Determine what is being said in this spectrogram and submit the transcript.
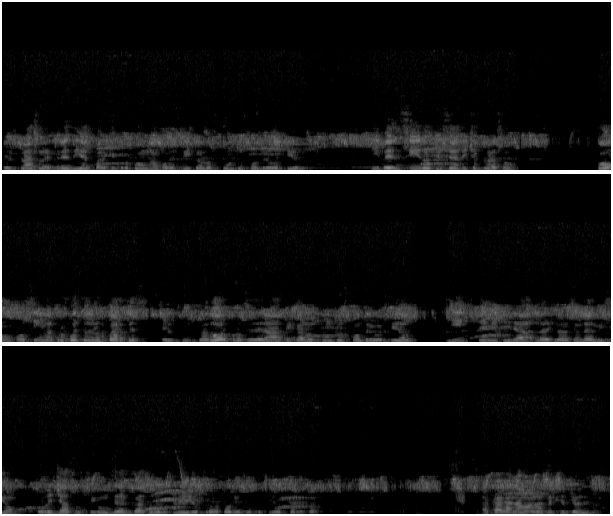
el plazo de tres días para que propongan por escrito los puntos controvertidos. Y vencido que sea dicho plazo, con o sin la propuesta de las partes, el juzgador procederá a fijar los puntos controvertidos y emitirá la declaración de admisión o rechazo según sea el caso de los medios probatorios ofrecidos por el parte. Acá ganamos las excepciones.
